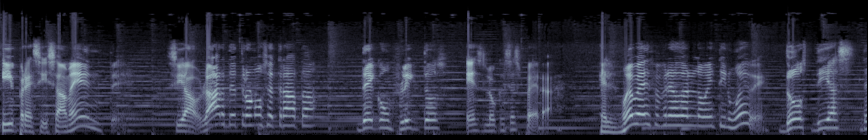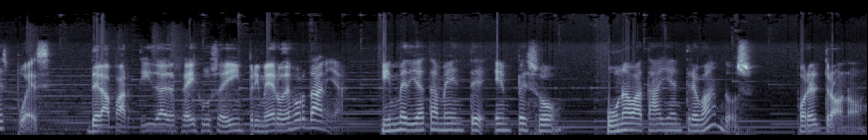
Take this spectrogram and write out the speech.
Y precisamente, si hablar de trono se trata, de conflictos es lo que se espera. El 9 de febrero del 99, dos días después de la partida del rey Hussein I de Jordania, inmediatamente empezó una batalla entre bandos por el trono.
